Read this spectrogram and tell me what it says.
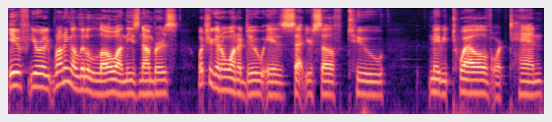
If you're running a little low on these numbers, what you're going to want to do is set yourself to maybe 12 or 10.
